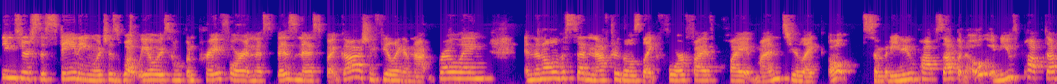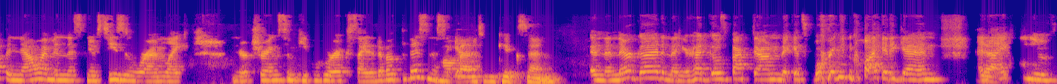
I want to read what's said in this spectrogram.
things are sustaining, which is what we always hope and pray for in this business. But gosh, I feel like I'm not growing. And then all of a sudden, after those like four or five quiet months, you're like, oh, somebody new pops up, and oh, and you've popped up, and now I'm in this new season where I'm like nurturing some people who are excited about the business Momentum again. kicks in and then they're good and then your head goes back down and it gets boring and quiet again and yeah. i kind of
